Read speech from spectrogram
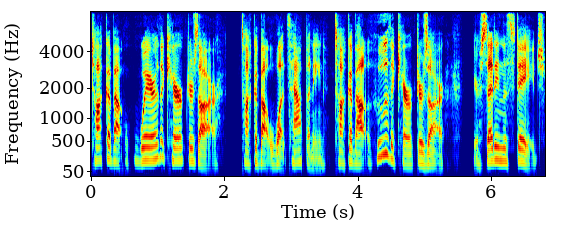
Talk about where the characters are. Talk about what's happening. Talk about who the characters are. You're setting the stage.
